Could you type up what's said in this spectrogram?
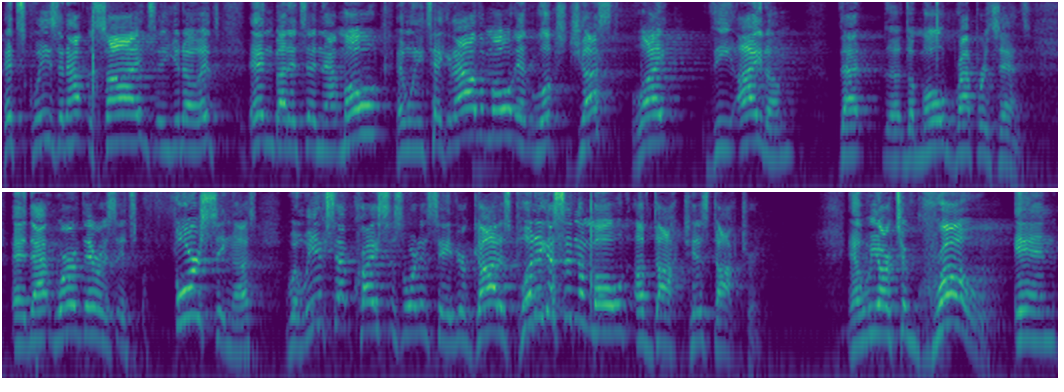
It's squeezing out the sides, and you know, it's in, but it's in that mold. And when you take it out of the mold, it looks just like the item that the, the mold represents. And that word there is, it's forcing us, when we accept Christ as Lord and Savior, God is putting us in the mold of His doctrine. And we are to grow in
